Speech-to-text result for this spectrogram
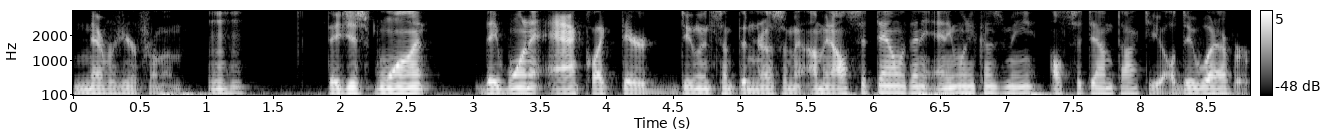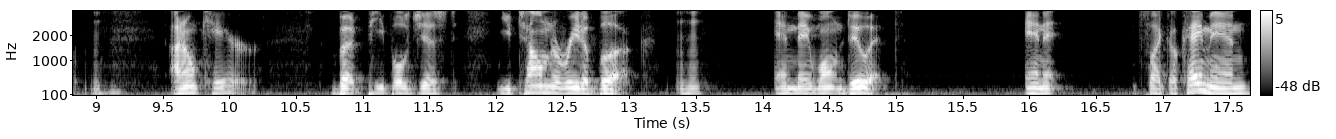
Never hear from them. Mm-hmm. They just want they want to act like they're doing something or something. I mean, I'll sit down with any, anyone who comes to me. I'll sit down and talk to you. I'll do whatever. Mm-hmm. I don't care. But people just you tell them to read a book, mm-hmm. and they won't do it. And it it's like, okay, man,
